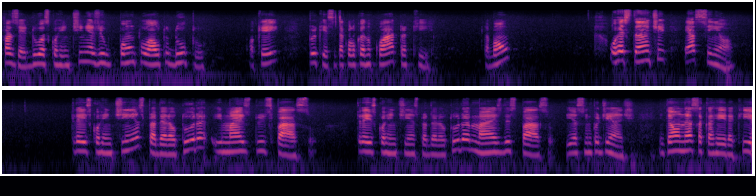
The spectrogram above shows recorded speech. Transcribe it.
fazer duas correntinhas e o ponto alto duplo ok? Porque você está colocando quatro aqui tá bom? O restante é assim ó. Três correntinhas para dar altura e mais do espaço. Três correntinhas para dar altura mais do espaço e assim por diante. Então nessa carreira aqui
